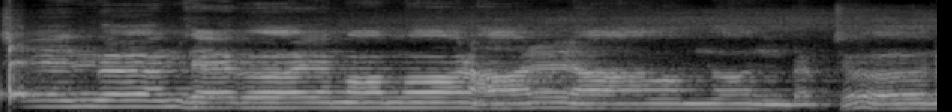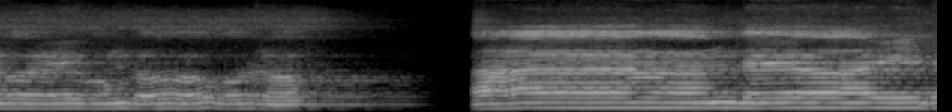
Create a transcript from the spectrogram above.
진금색의 몸은 한량 없는 백천의 공덕으로 강음되어 이덕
